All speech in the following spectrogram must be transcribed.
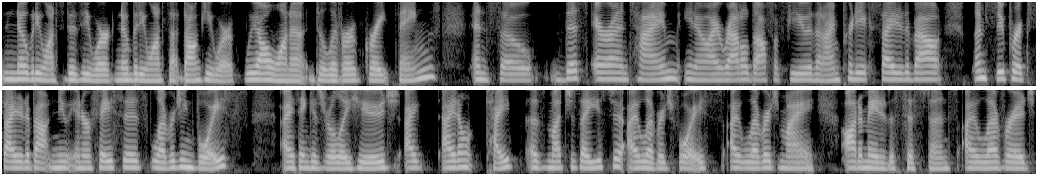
nobody wants busy work. Nobody wants that donkey work. We all want to deliver great things. And so, this era and time, you know, I rattled off a few that I'm pretty excited about. I'm super excited about new interfaces, leveraging voice. I think is really huge. I, I don't type as much as I used to. I leverage voice. I leverage my automated assistants. I leverage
